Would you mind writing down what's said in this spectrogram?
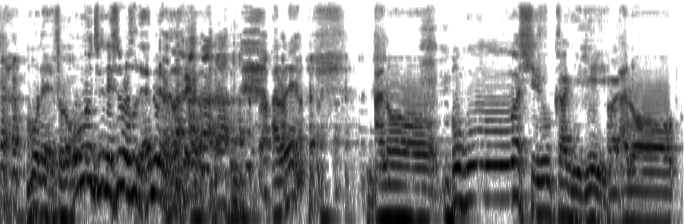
もうね、その思いつきで質問するのやめろよ。あのね、あのー僕は知る限り、はいあのー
